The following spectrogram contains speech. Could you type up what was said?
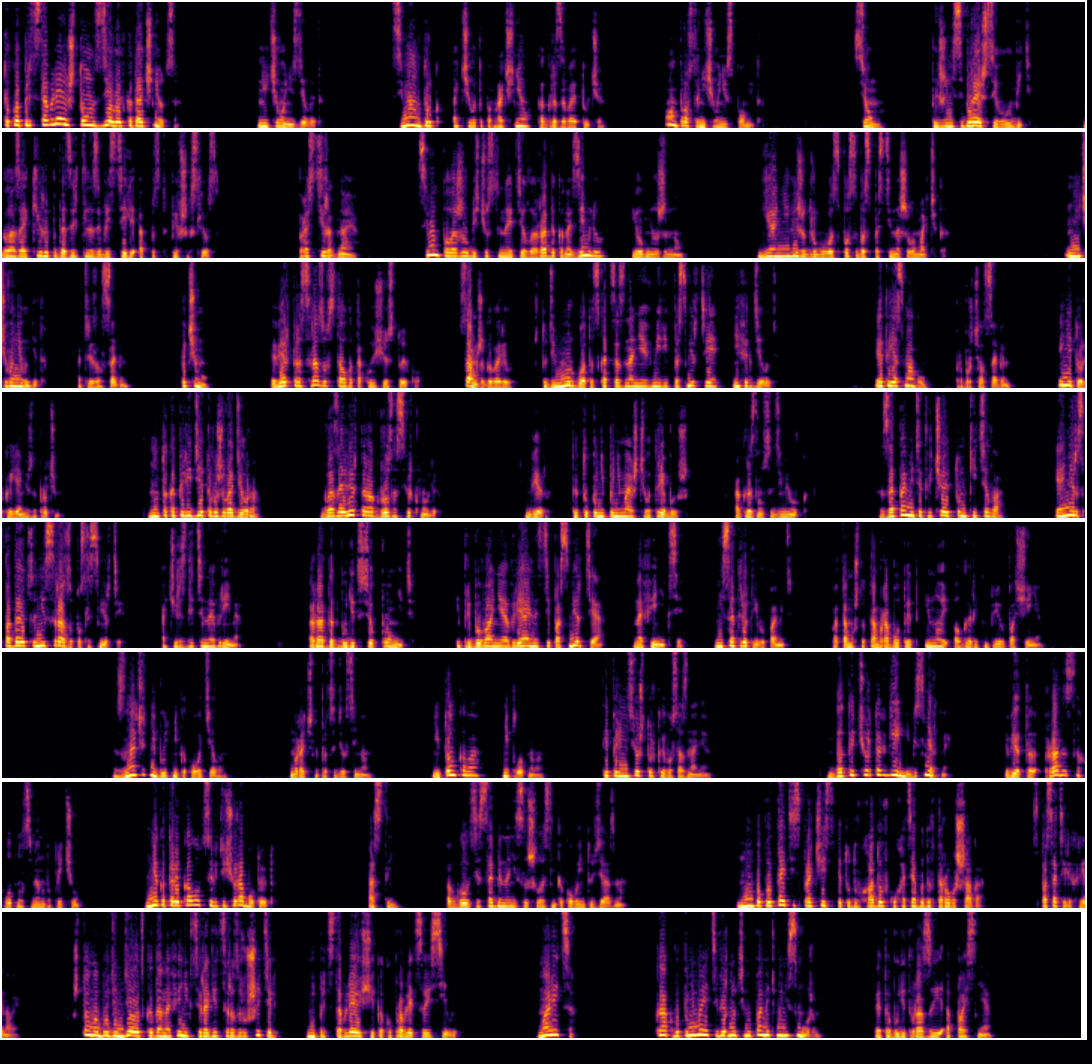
«Ты хоть представляешь, что он сделает, когда очнется?» «Ничего не сделает». Семен вдруг отчего-то помрачнел, как грозовая туча. Он просто ничего не вспомнит. «Сема, ты же не собираешься его убить?» Глаза Киры подозрительно заблестели от поступивших слез. «Прости, родная». Семен положил бесчувственное тело Радока на землю и обнял жену. «Я не вижу другого способа спасти нашего мальчика». «Ничего не выйдет», — отрезал Сабин. «Почему?» Вертер сразу встал в атакующую стойку. Сам же говорил, что Демиургу отыскать сознание в мире посмертия нефиг делать. «Это я смогу», пробурчал Сабин. И не только я, между прочим. Ну так опереди этого живодера. Глаза Вертера грозно сверкнули. Вер, ты тупо не понимаешь, чего требуешь, огрызнулся Демиург. За память отвечают тонкие тела, и они распадаются не сразу после смерти, а через длительное время. Радок будет все помнить, и пребывание в реальности посмертия на Фениксе не сотрет его память потому что там работает иной алгоритм перевоплощения. «Значит, не будет никакого тела», – мрачно процедил Семен. «Ни тонкого, ни плотного. Ты перенесешь только его сознание». «Да ты чертов гений, бессмертный!» Вета радостно хлопнул Семену по плечу. «Некоторые колодцы ведь еще работают». «Остынь». А в голосе Сабина не слышалось никакого энтузиазма. Ну, попытайтесь прочесть эту двухходовку хотя бы до второго шага. Спасатели хреновые. Что мы будем делать, когда на Фениксе родится разрушитель, не представляющий, как управлять своей силой? Молиться. Как вы понимаете, вернуть ему память мы не сможем. Это будет в разы опаснее.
